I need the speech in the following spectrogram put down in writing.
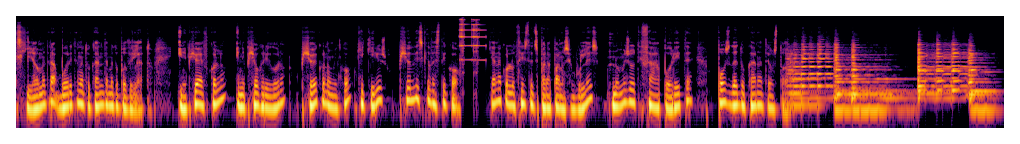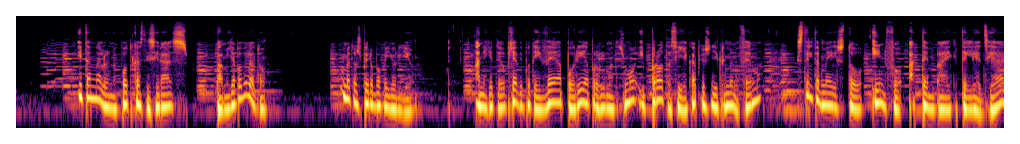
χιλιόμετρα μπορείτε να το κάνετε με το ποδήλατο. Είναι πιο εύκολο, είναι πιο γρήγορο, πιο οικονομικό και κυρίως πιο διασκεδαστικό. Και αν ακολουθήσετε τις παραπάνω συμβουλές, νομίζω ότι θα απορείτε πώς δεν το κάνατε ως τώρα. Ήταν άλλο ένα podcast της σειράς «Πάμε για ποδήλατο» με τον Σπύρο Παπαγεωργίου. Αν έχετε οποιαδήποτε ιδέα, πορεία, προβληματισμό ή πρόταση για κάποιο συγκεκριμένο θέμα, στείλτε mail στο info.atempike.gr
